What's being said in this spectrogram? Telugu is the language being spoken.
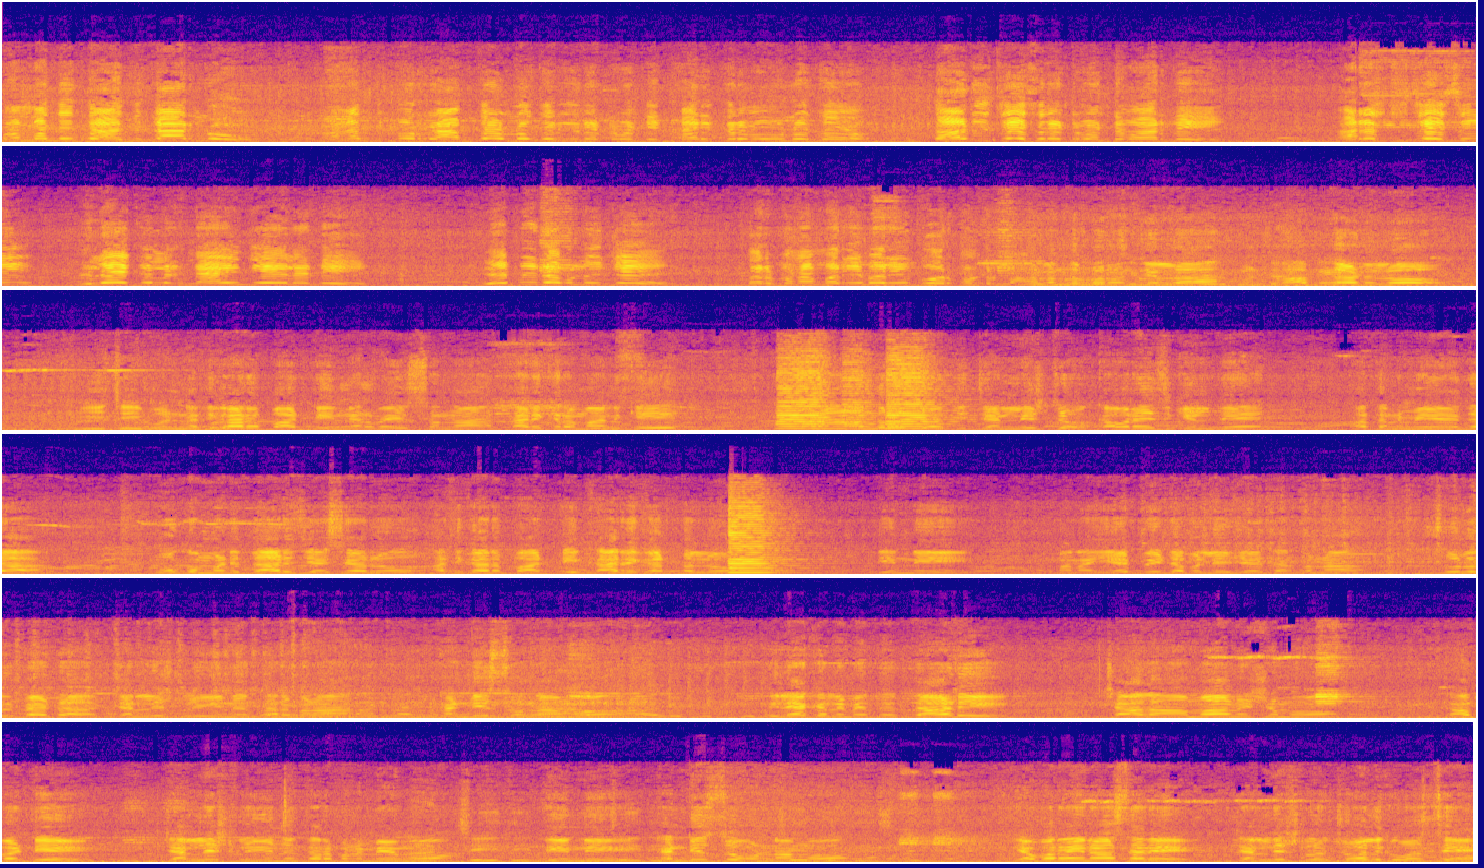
సంబంధిత అధికారులు అనంతపూర్ రాప్తాడులో జరిగినటువంటి కార్యక్రమంలో దాడి చేసినటువంటి వారిని అరెస్ట్ చేసి విలేకరులకు న్యాయం చేయాలని ఏపీడబ్ల్యూజే తరఫున మరీ మరీ కోరుకుంటున్నాం. అనంతపురం జిల్లా రాప్తాడులో అధికార పార్టీ నిర్వహిస్తున్న కార్యక్రమానికి మన ఆంధ్రజ్యోతి జర్నలిస్టు కవరేజ్కి వెళ్తే అతని మీద మూకుమ్మడి దాడి చేశారు అధికార పార్టీ కార్యకర్తలు. దీన్ని మన ఏపీడబ్ల్యూజే తరఫున సూలూరుపేట జర్నలిస్టుల యూనియన్ తరఫున ఖండిస్తున్నాము. విలేకరుల మీద దాడి చాలా అమానుషము. కాబట్టి జర్నలిస్టుల యూనియన్ తరఫున మేము దీన్ని ఖండిస్తూ ఉన్నాము. ఎవరైనా సరే జర్నలిస్టులు జోలికి వస్తే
